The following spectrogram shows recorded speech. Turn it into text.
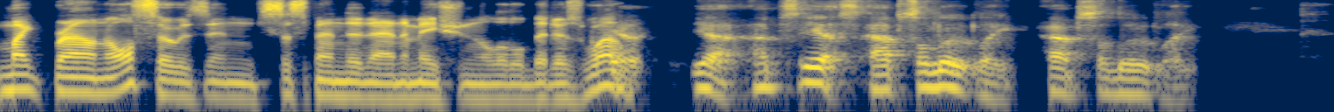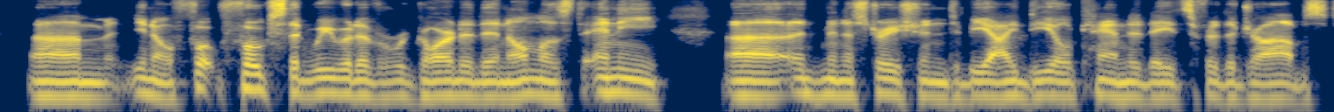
Mike Brown also is in suspended animation a little bit as well. Yeah, yeah yes, absolutely, absolutely. Um, you know, fo- folks that we would have regarded in almost any uh, administration to be ideal candidates for the jobs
